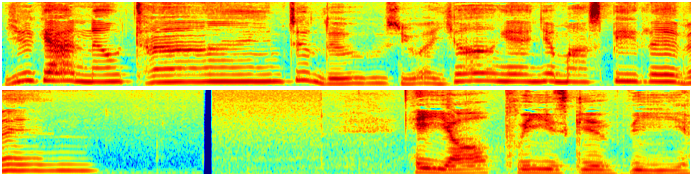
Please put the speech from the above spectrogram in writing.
You got no time to lose. You are young and you must be living. Hey y'all, please give the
